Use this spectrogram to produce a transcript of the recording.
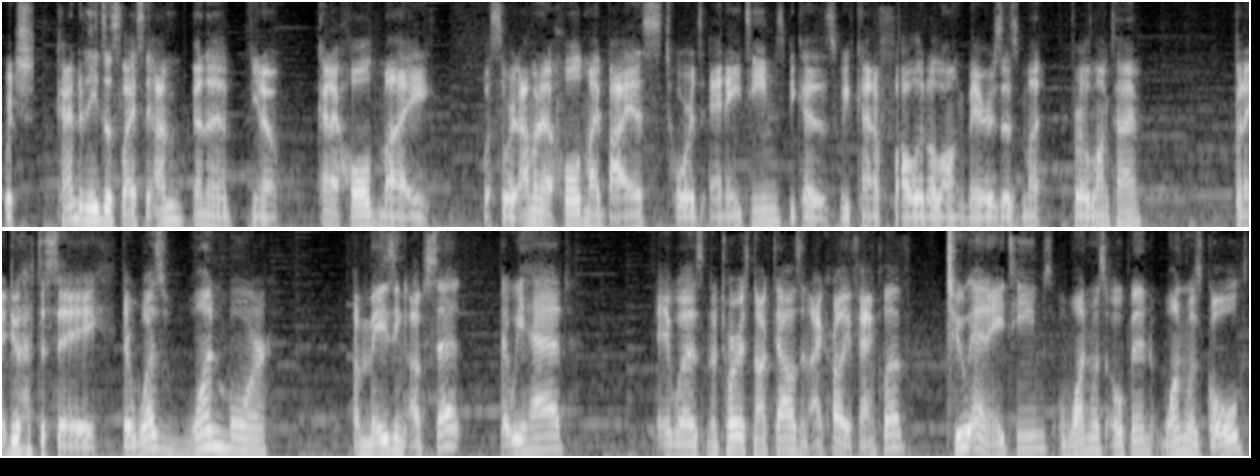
which kind of needs a slice. I'm gonna, you know, kind of hold my what's the word? I'm gonna hold my bias towards NA teams because we've kind of followed along theirs as much for a long time. But I do have to say there was one more amazing upset that we had. It was Notorious Noctowls and iCarly Fan Club. Two NA teams, one was open, one was gold,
